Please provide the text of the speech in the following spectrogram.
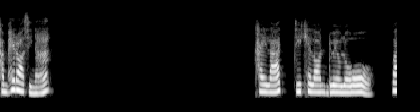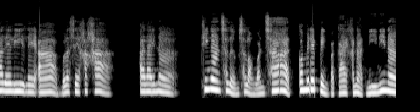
ทำให้รอสินะไคลัส จีเคลอนดูเอลโล วาเลรีเลอาเบรเซค่ะค่ะ อะไรน่ะ ที่งานเฉลิมฉลองวันชาติก็ไม่ได้เปล่งประกายขนาดนี้นี่นา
